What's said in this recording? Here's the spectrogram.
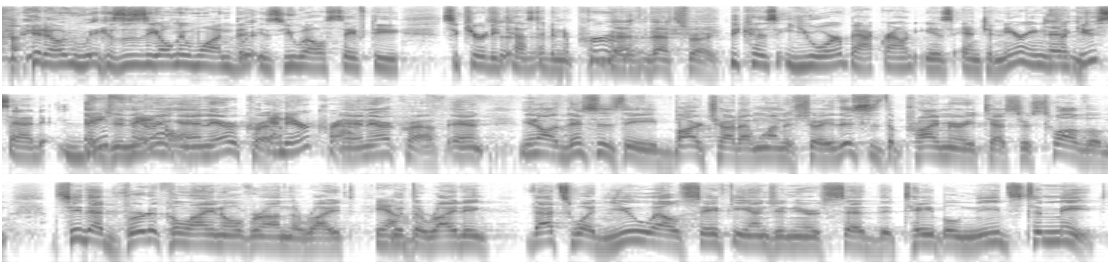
you know, because this is the only one that Wait. is UL safety security so, tested and approved. That, that's right. Because your background is engineering, and like you said, they engineering failed. and aircraft and aircraft and aircraft. And you know, this is the bar chart I want to show you. This is the primary test. There's 12 of them. See that vertical line over on the right yeah. with the writing? That's what UL safety engineers said the table needs to meet.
